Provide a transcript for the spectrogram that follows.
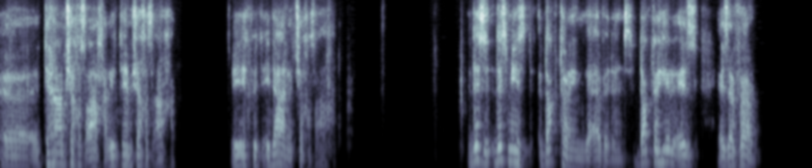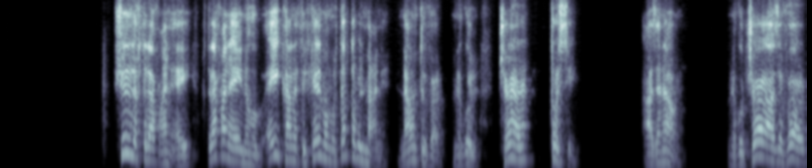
اتهام شخص آخر يتهم شخص آخر يثبت إدانة شخص آخر This this means doctoring the evidence. Doctor here is is a verb. شنو الاختلاف عن A؟ اختلاف عن A انه A كانت الكلمة مرتبطة بالمعنى noun to verb نقول chair كرسي as a noun نقول chair as a verb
